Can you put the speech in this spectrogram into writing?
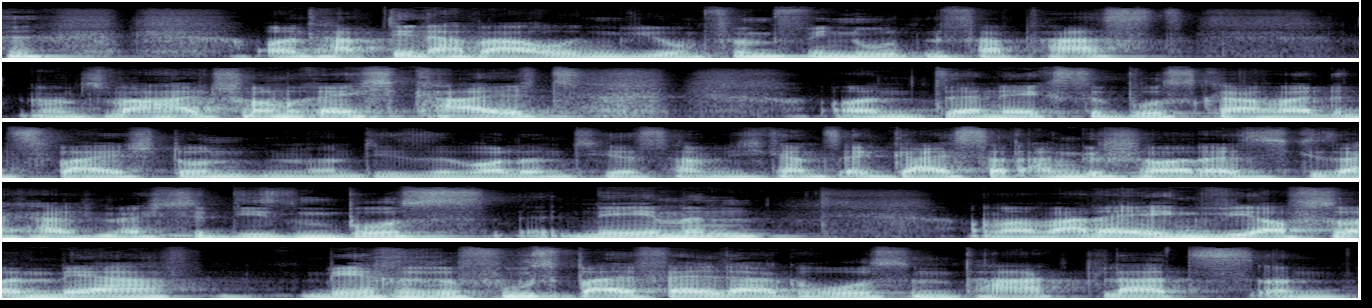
und habe den aber irgendwie um fünf Minuten verpasst. Und es war halt schon recht kalt. Und der nächste Bus kam halt in zwei Stunden und diese Volunteers haben mich ganz entgeistert angeschaut, als ich gesagt habe, ich möchte diesen Bus nehmen. Und man war da irgendwie auf so einem mehr, mehrere Fußballfelder großen Parkplatz und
